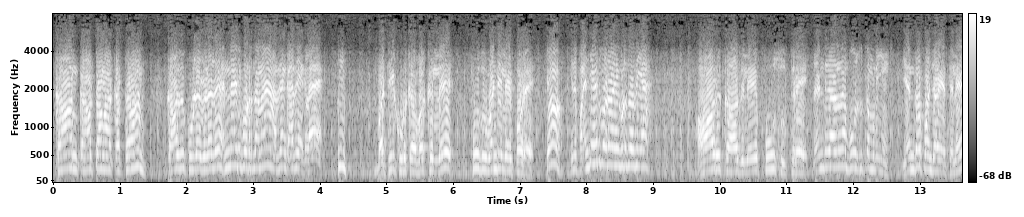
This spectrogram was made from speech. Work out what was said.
கான் காட்டானா கத்துறான் காதுக்குள்ள விழல என்னடி போட்டுதானே அதான் காது கேட்கல. ஹம், வட்டி கொடுக்க வக்கீல்லே புது வண்டியிலே போறேன் இது பஞ்சாயத்து போட வாங்கி கொடுத்ததுயா? ஆறு காதுலே பூ சுத்துறே. ரெண்டு தான் பூ சுத்த முடியும். எந்த பஞ்சாயத்திலே?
